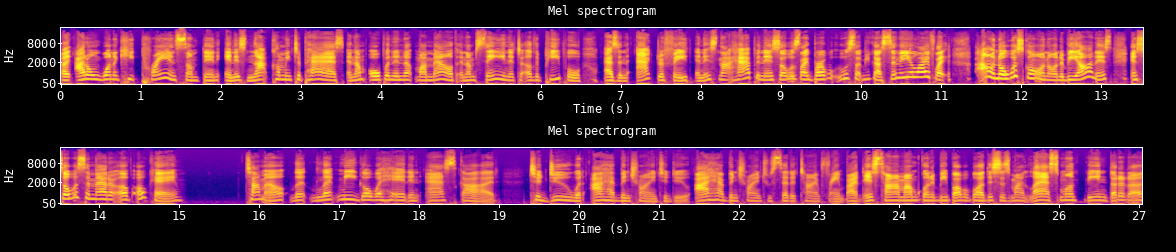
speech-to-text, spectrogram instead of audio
Like I don't want to keep praying something and it's not coming to pass and I'm opening up my mouth and I'm saying it to other people as an act of faith and it's not happening. So it's like, bro, what's up? You got sin in your life? Like, I don't know what's going on to be honest. And so it's a matter of, okay, time out. Let let me go ahead and ask God to do what I have been trying to do. I have been trying to set a time frame. By this time, I'm going to be blah blah blah. This is my last month being da da da.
